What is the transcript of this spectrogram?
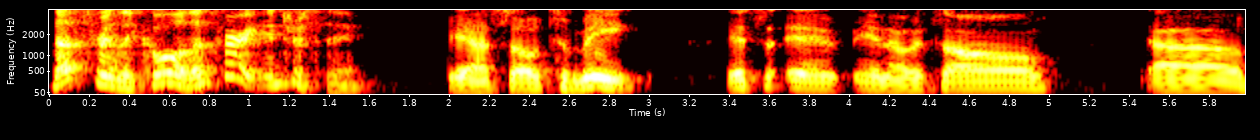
That's really cool. That's very interesting. Yeah. So to me, it's uh, you know it's all uh,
